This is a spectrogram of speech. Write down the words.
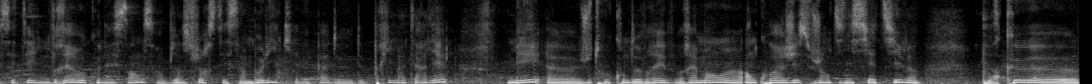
c'était une vraie reconnaissance. Alors bien sûr, c'était symbolique, il n'y avait pas de, prix matériel, mais je trouve qu'on devrait vraiment encourager ce genre d'initiative pour que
